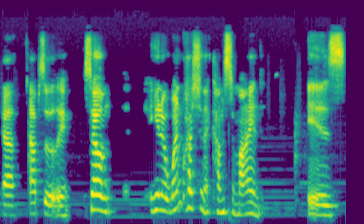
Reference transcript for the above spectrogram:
yeah, absolutely. So, you know, one question that comes to mind is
